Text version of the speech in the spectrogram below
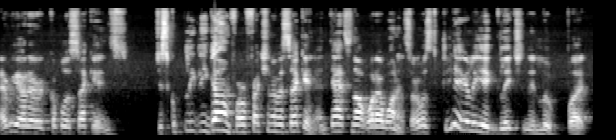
every other couple of seconds, just completely gone for a fraction of a second, and that's not what I wanted. So it was clearly a glitch in the loop, but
